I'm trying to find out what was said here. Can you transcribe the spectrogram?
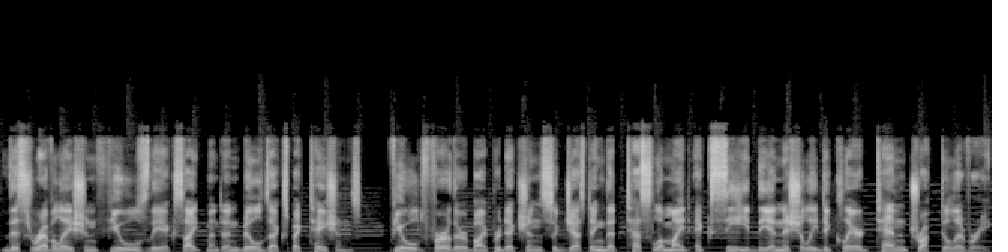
This revelation fuels the excitement and builds expectations, fueled further by predictions suggesting that Tesla might exceed the initially declared 10 truck delivery.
